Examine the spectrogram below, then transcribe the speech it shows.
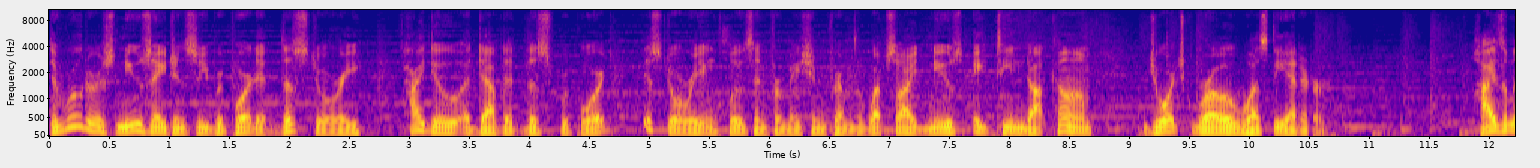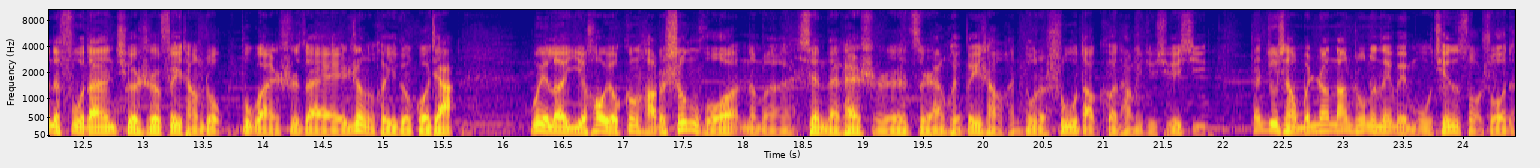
The Reuters news agency reported this story. Hai Do adapted this report. His story includes information from the website news18.com. George Grow was the editor. 孩子们的负担确实非常重，不管是在任何一个国家，为了以后有更好的生活，那么现在开始自然会背上很多的书到课堂里去学习。但就像文章当中的那位母亲所说的，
